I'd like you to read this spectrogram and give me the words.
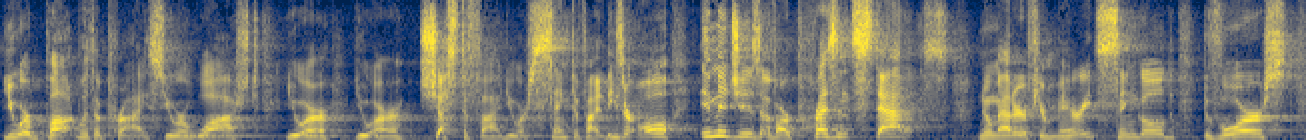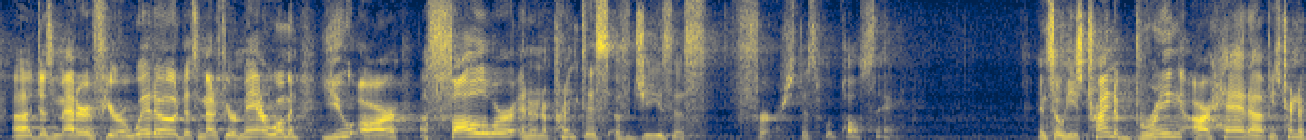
You are bought with a price, you are washed, you are, you are justified, you are sanctified. These are all images of our present status. No matter if you're married, singled, divorced, uh, doesn't matter if you're a widow, doesn't matter if you're a man or woman, you are a follower and an apprentice of Jesus first. That's what Paul's saying. And so he's trying to bring our head up, he's trying to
